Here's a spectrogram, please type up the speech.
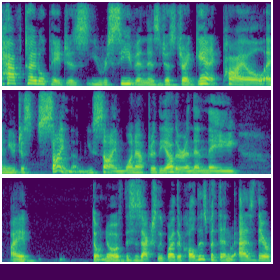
half title pages you receive in this just gigantic pile and you just sign them you sign one after the other and then they i don't know if this is actually why they're called this but then as they're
